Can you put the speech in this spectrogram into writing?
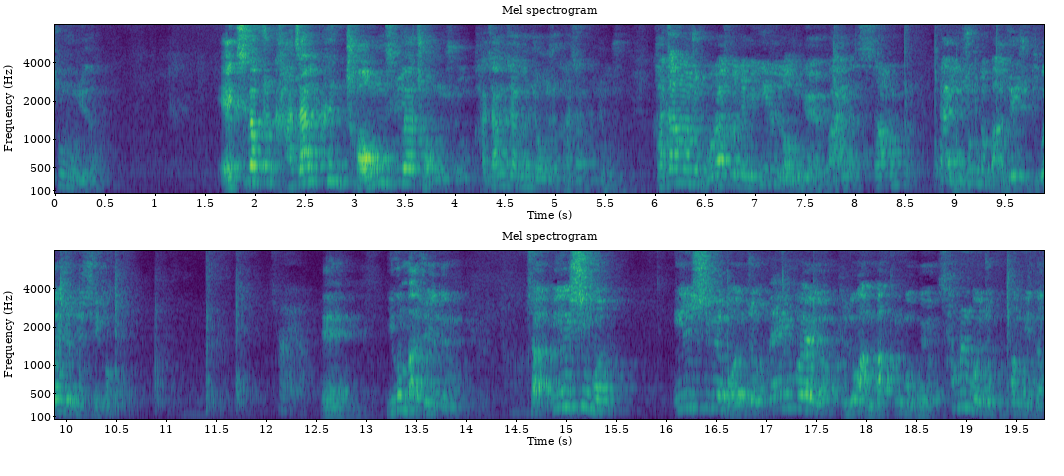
봅니다. X값은 가장 큰 정수야 정수. 가장 작은 정수, 가장 큰 정수. 가장 먼저 뭘 할 거냐면 1을 넘겨요. 마이너스 3. 야, 이 정도 맞아야지. 누가 정했어 이거? 저요. 예. 이건 맞아야 돼요. 자, 1씩 뭐, 1씩을 먼저 뺀 거예요. 부동 안 바뀐 거고요. 3을 먼저 곱합니다.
